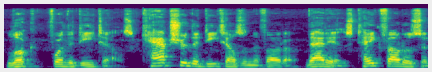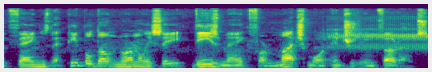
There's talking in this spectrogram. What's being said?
Look for the details. Capture the details in the photo. That is, take photos of things that people don't normally see. These make for much more interesting photos.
